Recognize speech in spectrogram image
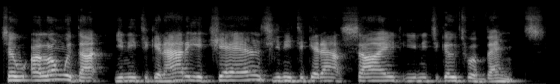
So, along with that, you need to get out of your chairs, you need to get outside, you need to go to events.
